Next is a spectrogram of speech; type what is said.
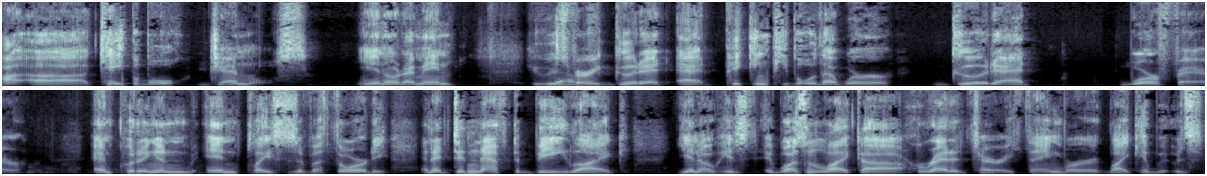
uh, capable generals. You know what I mean? He was yeah. very good at at picking people that were good at warfare and putting in in places of authority. And it didn't have to be like you know his. It wasn't like a hereditary thing where like it was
